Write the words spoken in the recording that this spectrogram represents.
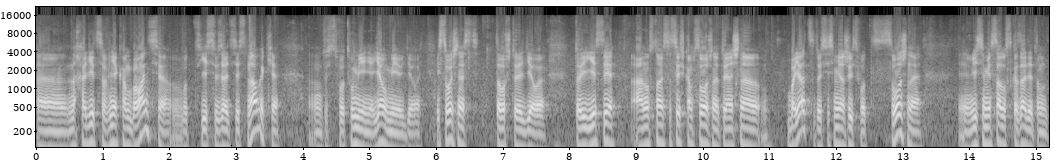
э, находиться в неком балансе. Вот если взять здесь навыки, э, то есть вот умение, я умею делать, и сложность того, что я делаю, то если оно становится слишком сложное, то я начинаю бояться. То есть если у меня жизнь вот сложная, э, если мне сразу сказали, там,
